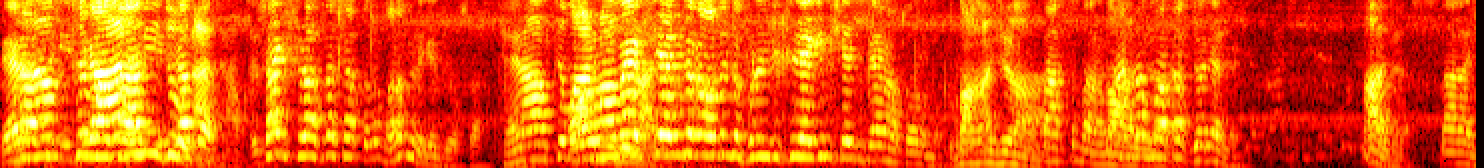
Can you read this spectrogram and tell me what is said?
Penaltı. Penaltı İtiraz var var. mıydı itiraz var. E, Sanki şurasına çarptı lan. Bana mı öyle geldi yoksa? Penaltı var Allah'ım mıydı? hepsi elini kaldırdı. Fırıncı küreği gibi kesti penaltı oğlum. o. Bakacağız. Baksın bana. Bakacağız. Arada muhakkak dönerler. Bakacağız. Bakacağız.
